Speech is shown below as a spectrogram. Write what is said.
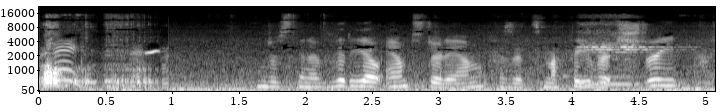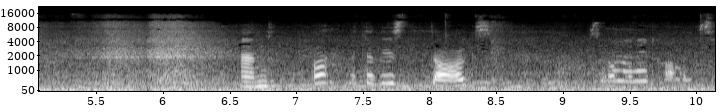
Hey! I'm just gonna video Amsterdam because it's my favorite street. And oh, look at these dogs. So many dogs.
